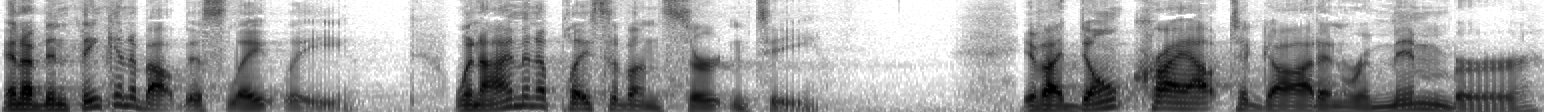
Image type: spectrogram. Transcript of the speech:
And I've been thinking about this lately. When I'm in a place of uncertainty, if I don't cry out to God and remember,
